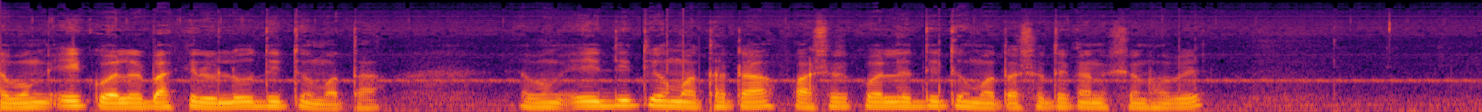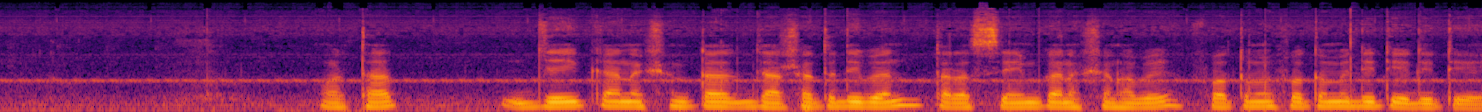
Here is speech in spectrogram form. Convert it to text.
এবং এই কয়েলের বাকি রইল দ্বিতীয় মাথা। এবং এই দ্বিতীয় মাথাটা পাশের কয়েলের দ্বিতীয় মাথার সাথে কানেকশন হবে। অর্থাৎ যেই কানেকশনটা যার সাথে দিবেন, তারা সেম কানেকশন হবে। প্রথমে প্রথমে, দ্বিতীয় দ্বিতীয়।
